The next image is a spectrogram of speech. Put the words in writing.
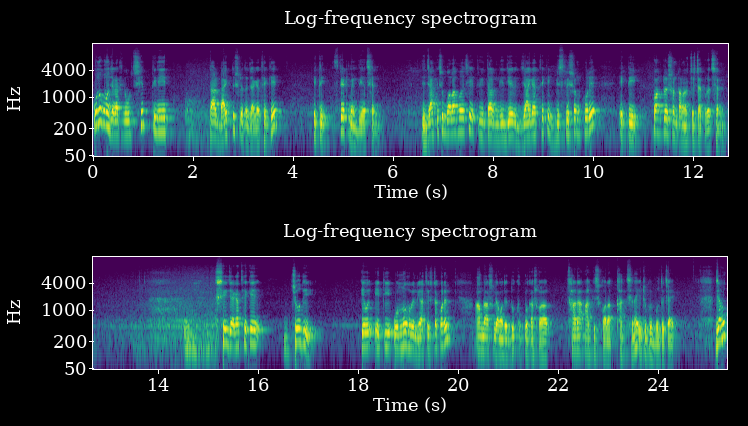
কোনো কোনো জায়গা থেকে উঠছে, তিনি তার দায়িত্বশীলতার জায়গা থেকে একটি স্টেটমেন্ট দিয়েছেন। যে যা কিছু বলা হয়েছে, তিনি তার নিজের জায়গা থেকে বিশ্লেষণ করে একটি কনক্লুশন টানার চেষ্টা করেছেন। সেই জায়গা থেকে যদি কেউ এটি অন্যভাবে নেওয়ার চেষ্টা করেন, আমরা আসলে আমাদের দুঃখ প্রকাশ করার ছাড়া আর কিছু করার থাকছে না, এটুকুই বলতে চাই। যাই হোক,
